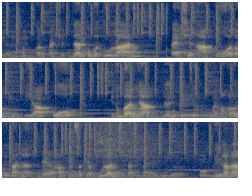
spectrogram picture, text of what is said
ya. Mhm. Aku kan passion dan kebetulan passion aku atau mimpi aku itu banyak dari Oke. kecil tuh memang kalau ditanya kayak hampir setiap bulan cita-citanya berubah. Oke. Mungkin karena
